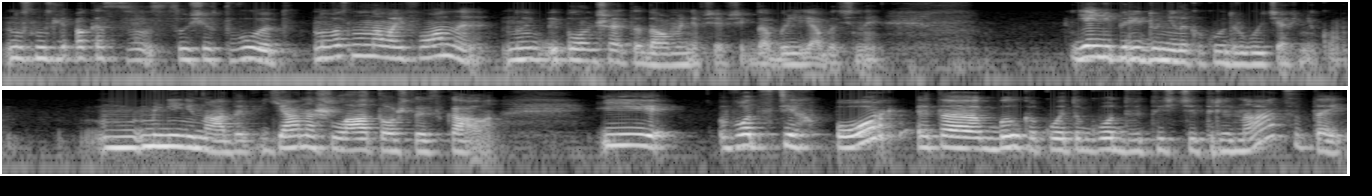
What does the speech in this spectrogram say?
ну, в смысле, пока существуют, ну, в основном айфоны, ну, и планшеты, да, у меня все всегда были яблочные, я не перейду ни на какую другую технику. Мне не надо, я нашла то, что искала. И вот с тех пор, это был какой-то год 2013,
